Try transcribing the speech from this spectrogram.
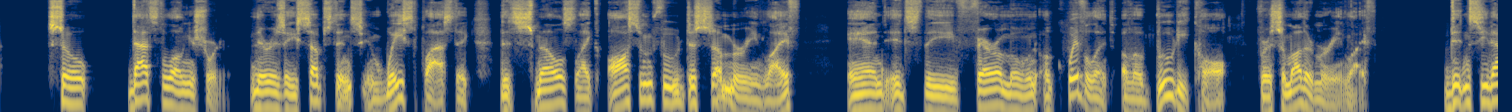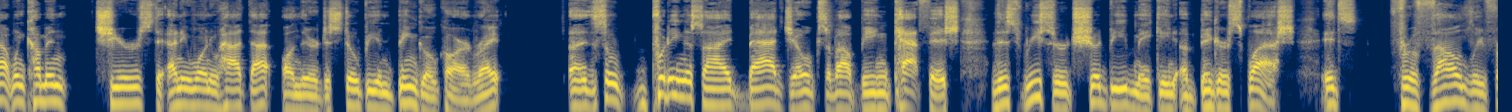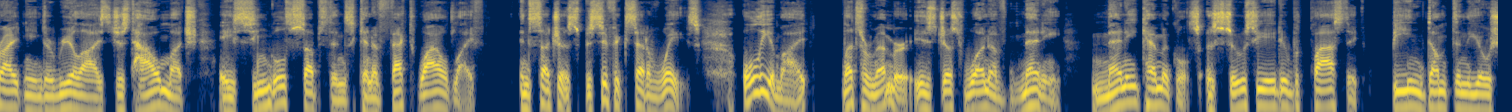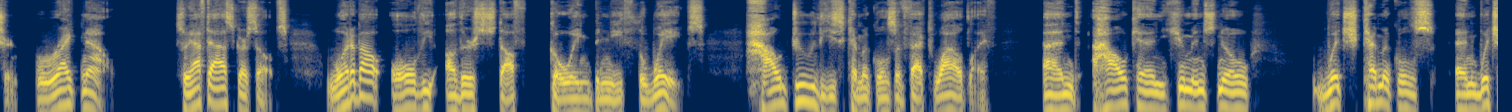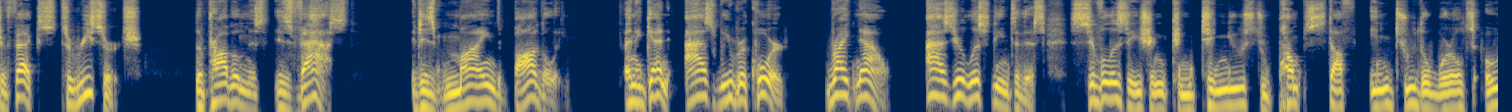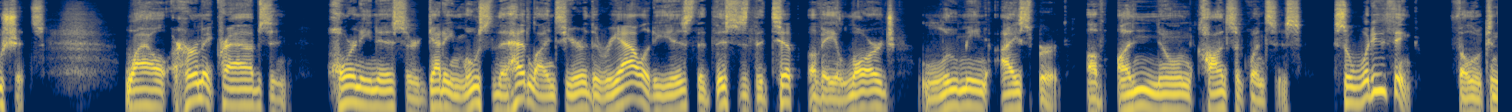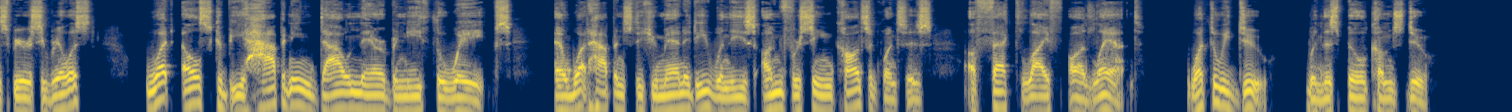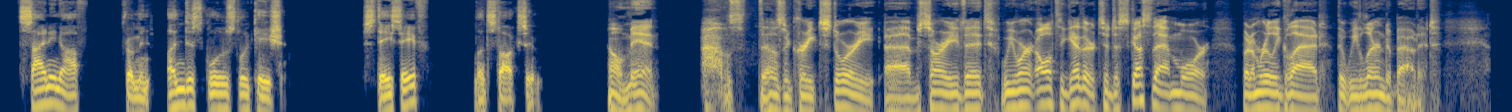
So that's the long and short of it. There is a substance in waste plastic that smells like awesome food to submarine life, and it's the pheromone equivalent of a booty call for some other marine life. Didn't see that one coming. Cheers to anyone who had that on their dystopian bingo card, right? Uh, so, putting aside bad jokes about being catfish, this research should be making a bigger splash. It's profoundly frightening to realize just how much a single substance can affect wildlife in such a specific set of ways. Oleamide, let's remember, is just one of many, many chemicals associated with plastic being dumped in the ocean right now. So we have to ask ourselves, what about all the other stuff going beneath the waves. How do these chemicals affect wildlife? And how can humans know which chemicals and which effects to research? The problem is, is vast. It is mind boggling. And again, as we record right now, as you're listening to this, civilization continues to pump stuff into the world's oceans. While hermit crabs and horniness or getting most of the headlines here, the reality is that this is the tip of a large looming iceberg of unknown consequences. So what do you think, fellow conspiracy realists? What else could be happening down there beneath the waves? And what happens to humanity when these unforeseen consequences affect life on land? What do we do when this bill comes due? Signing off from an undisclosed location. Stay safe. Let's talk soon. Oh, man. That was, that was a great story. Uh, I'm sorry that we weren't all together to discuss that more, but I'm really glad that we learned about it.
